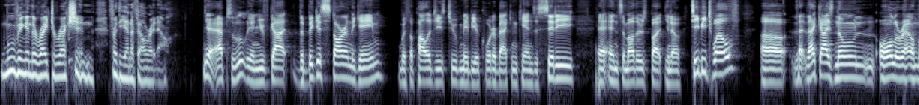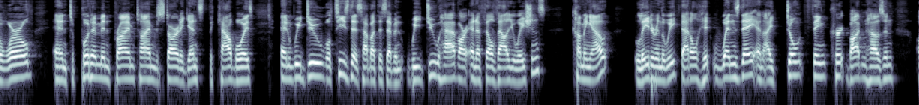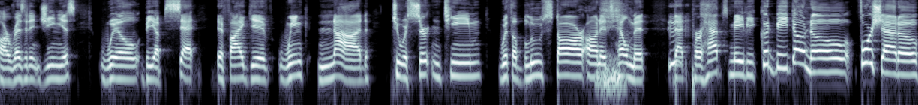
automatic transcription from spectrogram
moving in the right direction for the NFL right now. Yeah, absolutely. And you've got the biggest star in the game, with apologies to maybe a quarterback in Kansas City and, and some others, but you know, TB12, uh, that that guy's known all around the world, and to put him in prime time to start against the Cowboys and we do, we'll tease this. How about this, Eben? We do have our NFL valuations coming out later in the week. That'll hit Wednesday. And I don't think Kurt Badenhausen, our resident genius, will be upset if I give wink nod to a certain team with a blue star on its helmet that perhaps maybe could be, don't know, foreshadow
